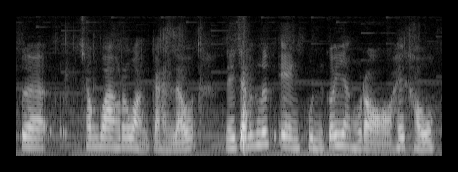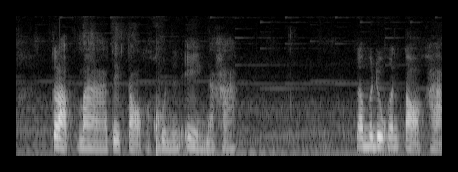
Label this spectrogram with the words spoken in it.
เพื่อช่องว่างระหว่างกันแล้ว ในใจลึกๆเองคุณก็ยังรอให้เขากลับมาติดต่อกับคุณนั่นเองนะคะ เรามาดูกันต่อค่ะ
